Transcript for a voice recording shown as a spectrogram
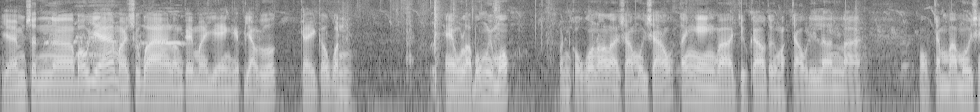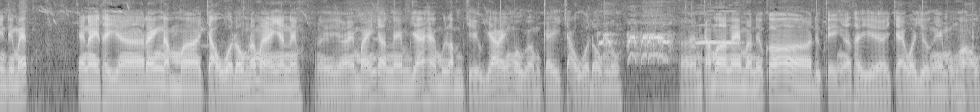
Dạ em xin ờ, báo giá mã số 3 là cây mai vàng ghép dảo thuốc cây có hoành. Eo là 41 Bình cũ của nó là 66 Tán ngang và chiều cao từ mặt chậu đi lên là 130cm cái này thì à, đang nằm à, chậu và đôn đó mà nha anh em. Thì à, Em bán cho anh em giá 25 triệu Giá bán bao gồm cây chậu và đôn luôn. À, Em cảm ơn anh em mà nếu có điều kiện thì chạy qua vườn em ủng hộ.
